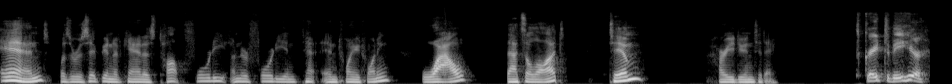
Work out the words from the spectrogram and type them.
and was a recipient of Canada's top 40 under 40 in, te- in 2020. Wow, that's a lot. Tim, how are you doing today? It's great to be here.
